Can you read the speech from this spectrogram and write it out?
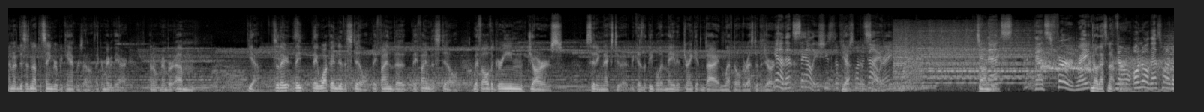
And this is not the same group of campers, I don't think, or maybe they are. I don't remember. Um, yeah. So they they they walk into the still. They find the they find the still with all the green jars sitting next to it because the people that made it drank it and died and left all the rest of the jars. Yeah, there. that's Sally. She's the first Yeah, one to die, Sally. right? zombie. And that's that's Ferd, right? No, that's not no. Ferd. Oh no, that's one of the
